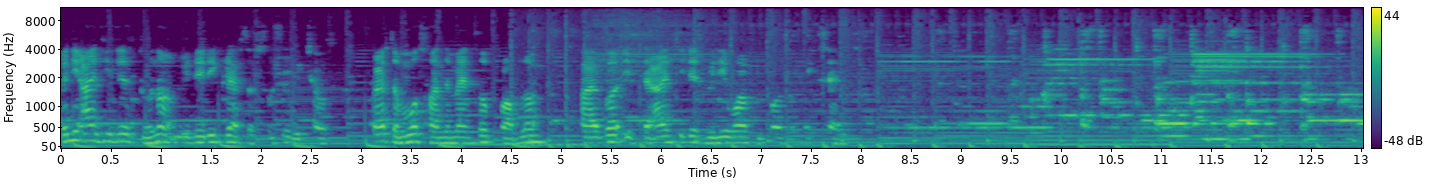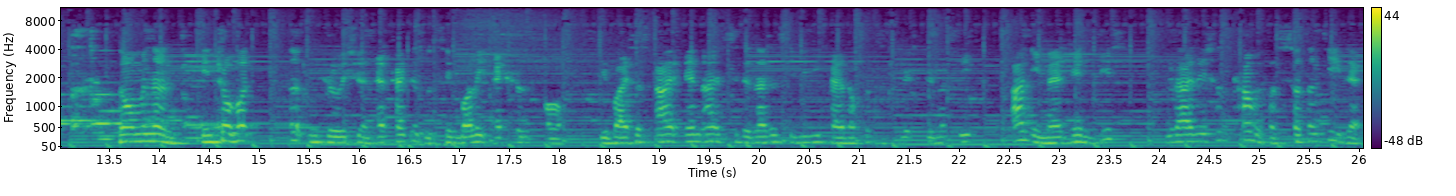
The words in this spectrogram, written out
many INTJs do not readily grasp the social rituals. Perhaps the most fundamental problem, however, is that INTJs really want people to make sense. Dominant, introvert intuition attracted to symbolic actions or devices INI synthesizes seemingly paradoxes to previously unimagined. These realizations come with a certainty that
